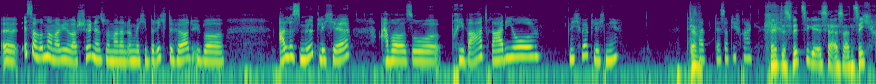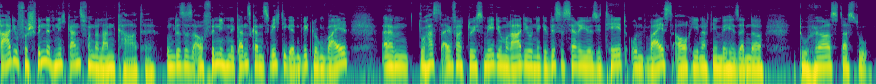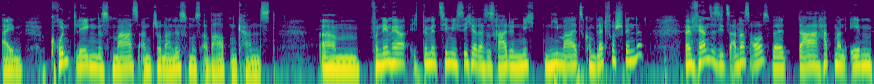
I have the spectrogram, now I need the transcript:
Äh, ist auch immer mal wieder was Schönes, wenn man dann irgendwelche Berichte hört über alles Mögliche. Aber so Privatradio nicht wirklich, ne? Deshalb, deshalb die Frage. Das Witzige ist ja, also an sich, Radio verschwindet nicht ganz von der Landkarte. Und das ist auch, finde ich, eine ganz, ganz wichtige Entwicklung, weil ähm, du hast einfach durchs Medium Radio eine gewisse Seriosität und weißt auch, je nachdem welche Sender du hörst, dass du ein grundlegendes Maß an Journalismus erwarten kannst. Ähm, von dem her, ich bin mir ziemlich sicher, dass das Radio nicht niemals komplett verschwindet. Beim Fernsehen sieht's anders aus, weil da hat man eben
